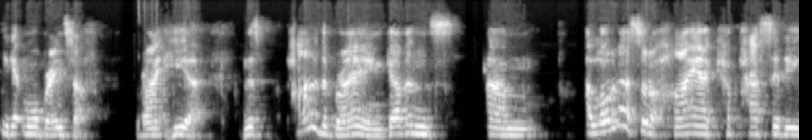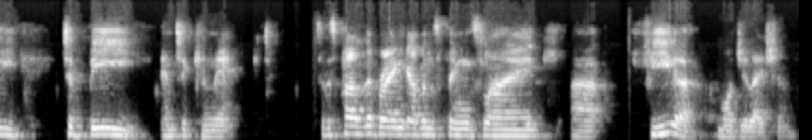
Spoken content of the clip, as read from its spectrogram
you get more brain stuff right here. And this part of the brain governs um, a lot of our sort of higher capacity to be and to connect. So this part of the brain governs things like uh, fear modulation.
